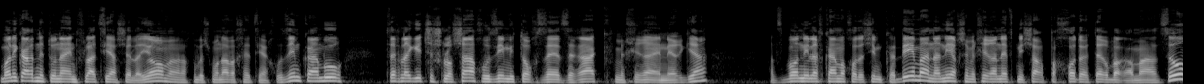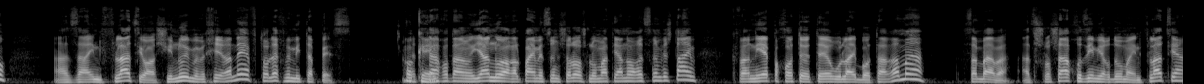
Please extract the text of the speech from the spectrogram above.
בוא ניקח את נתוני האינפלציה של היום, אנחנו ב-8.5% כאמור, צריך להגיד ששלושה אחוזים מתוך זה זה רק מחירי האנרגיה. אז בואו נלך כמה חודשים קדימה, נניח שמחיר הנפט נשאר פחות או יותר ברמה הזו, אז האינפלציה או השינוי במחיר הנפט הולך ומתאפס. אוקיי. תיקח אותנו ינואר 2023 לעומת ינואר 2022, כבר נהיה פחות או יותר אולי באותה רמה, סבבה. אז שלושה אחוזים ירדו מהאינפלציה,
